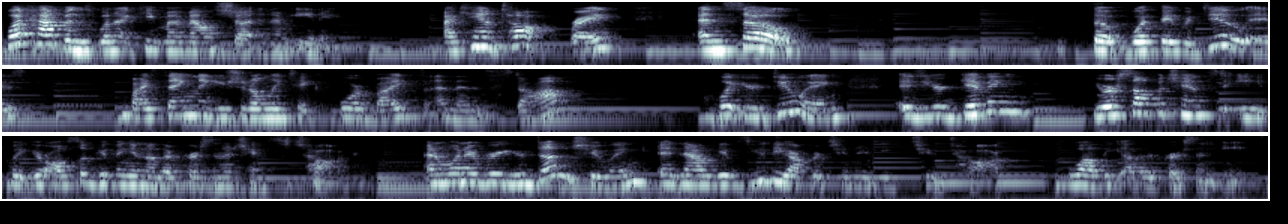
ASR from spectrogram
What happens when I keep my mouth shut and I'm eating? I can't talk, right? And so the what they would do is by saying that you should only take four bites and then stop, what you're doing is you're giving yourself a chance to eat, but you're also giving another person a chance to talk. And whenever you're done chewing, it now gives you the opportunity to talk while the other person eats.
